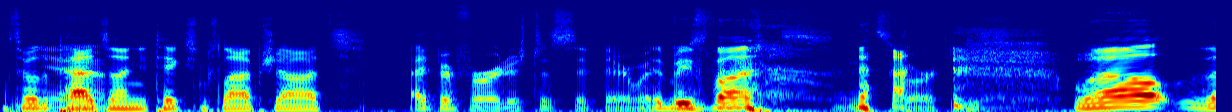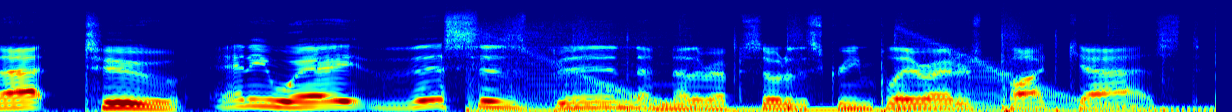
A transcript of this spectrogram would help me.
We'll throw the Yeah. pads on you. Take some slap shots. I'd prefer just to sit there with It'd my be fun. snacks and scorekeep. Well, that too. Anyway, this has been another episode of the Screenplay Writers Podcast.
